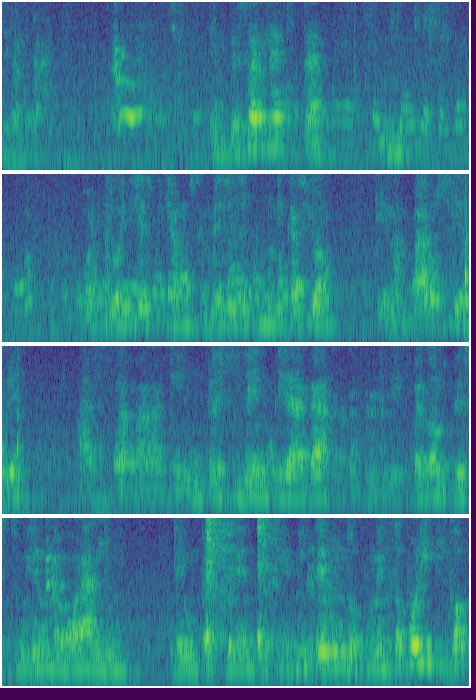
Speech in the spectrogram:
del amparo. Empezarle a quitar. Porque hoy día escuchamos en medios de comunicación que el amparo sirve hasta para que un presidente haga, eh, perdón, destruir un memorándum de un presidente que emite un documento político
